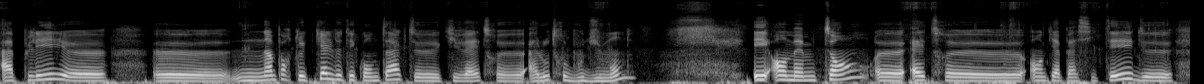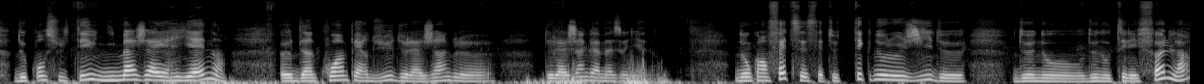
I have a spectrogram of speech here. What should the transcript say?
appeler euh, n'importe lequel de tes contacts euh, qui va être euh, à l'autre bout du monde et en même temps être en capacité de, consulter une image aérienne d'un coin perdu de la jungle, amazonienne. Donc en fait, c'est cette technologie de, de, nos, de nos téléphones là.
